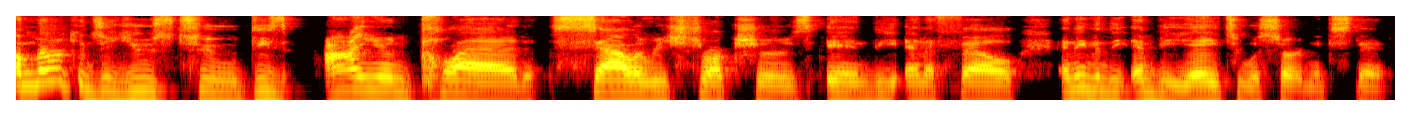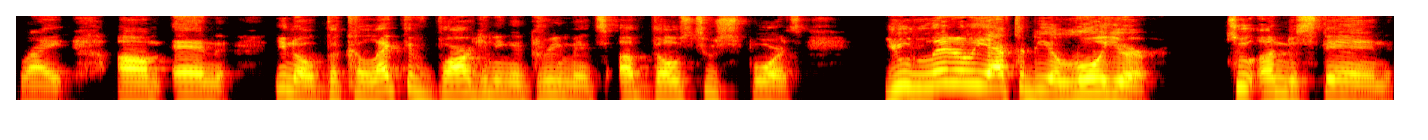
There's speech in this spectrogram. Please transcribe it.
Americans are used to these ironclad salary structures in the NFL and even the NBA to a certain extent, right? Um, and you know, the collective bargaining agreements of those two sports, you literally have to be a lawyer to understand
